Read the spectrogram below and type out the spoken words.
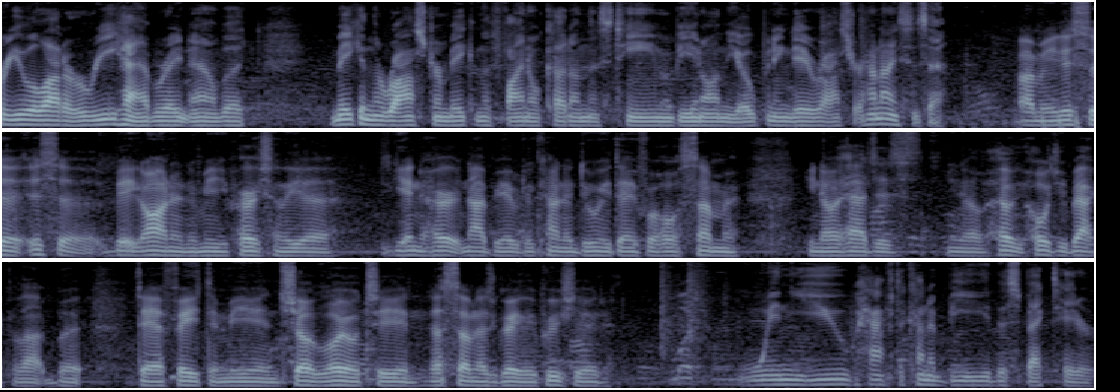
for you a lot of rehab right now, but making the roster, making the final cut on this team, being on the opening day roster, how nice is that? I mean, it's a it's a big honor to me personally. Uh, getting hurt, not being able to kind of do anything for a whole summer, you know, it had to you know hold you back a lot. But they have faith in me and show loyalty, and that's something that's greatly appreciated when you have to kind of be the spectator,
